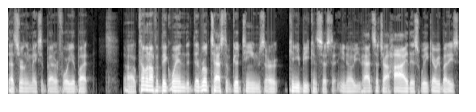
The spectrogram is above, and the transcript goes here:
that certainly makes it better for you. But uh, coming off a big win, the, the real test of good teams are can you be consistent? You know, you've had such a high this week. Everybody's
